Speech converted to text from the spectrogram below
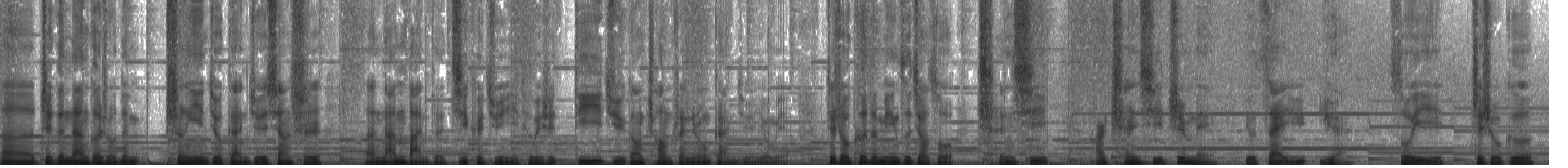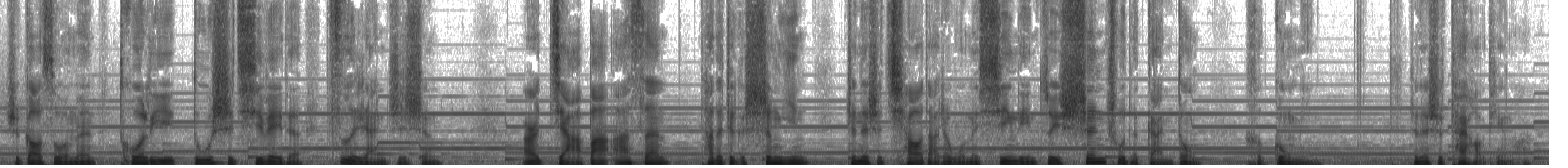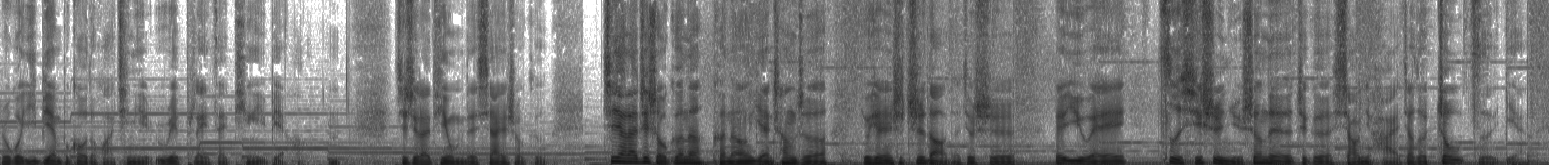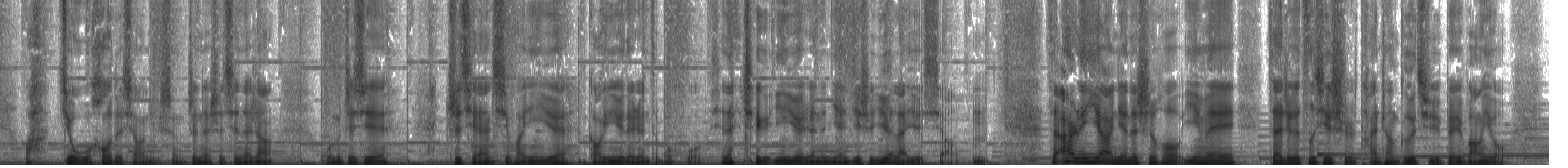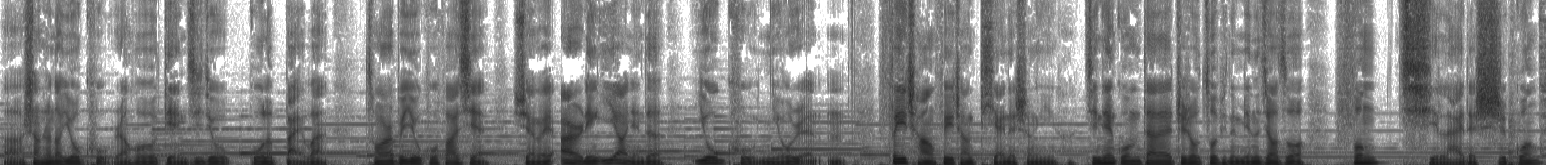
呃，这个男歌手的声音就感觉像是，呃，男版的吉克隽逸，特别是第一句刚唱出来那种感觉，有没有？这首歌的名字叫做《晨曦》，而晨曦之美又在于远，所以这首歌是告诉我们脱离都市气味的自然之声。而贾巴阿三他的这个声音，真的是敲打着我们心灵最深处的感动和共鸣。真的是太好听了哈！如果一遍不够的话，请你 replay 再听一遍哈。嗯，继续来听我们的下一首歌。接下来这首歌呢，可能演唱者有些人是知道的，就是被誉为自习室女生的这个小女孩，叫做周子妍。哇，九五后的小女生，真的是现在让我们这些。之前喜欢音乐、搞音乐的人怎么活？现在这个音乐人的年纪是越来越小。嗯，在二零一二年的时候，因为在这个自习室弹唱歌曲被网友，啊上传到优酷，然后点击就过了百万，从而被优酷发现，选为二零一二年的优酷牛人。嗯，非常非常甜的声音哈。今天给我们带来这首作品的名字叫做《风起来的时光》。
